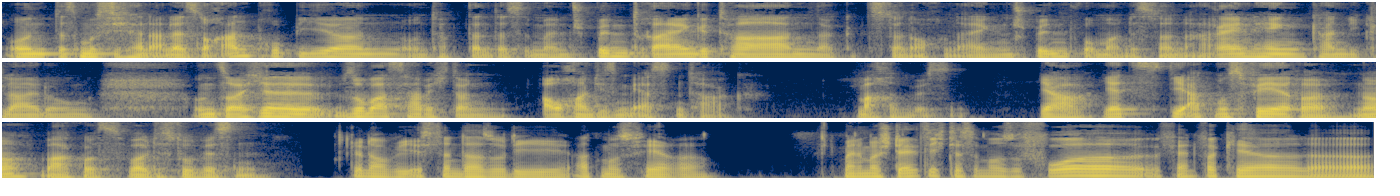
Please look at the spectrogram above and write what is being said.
und das muss ich dann alles noch anprobieren und habe dann das in meinen Spind reingetan. Da gibt's dann auch einen eigenen Spind, wo man das dann reinhängen kann, die Kleidung. Und solche, sowas habe ich dann auch an diesem ersten Tag machen müssen. Ja, jetzt die Atmosphäre, ne? Markus, wolltest du wissen? Genau, wie ist denn da so die Atmosphäre? Ich meine, man stellt sich das immer so vor, Fernverkehr, da,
